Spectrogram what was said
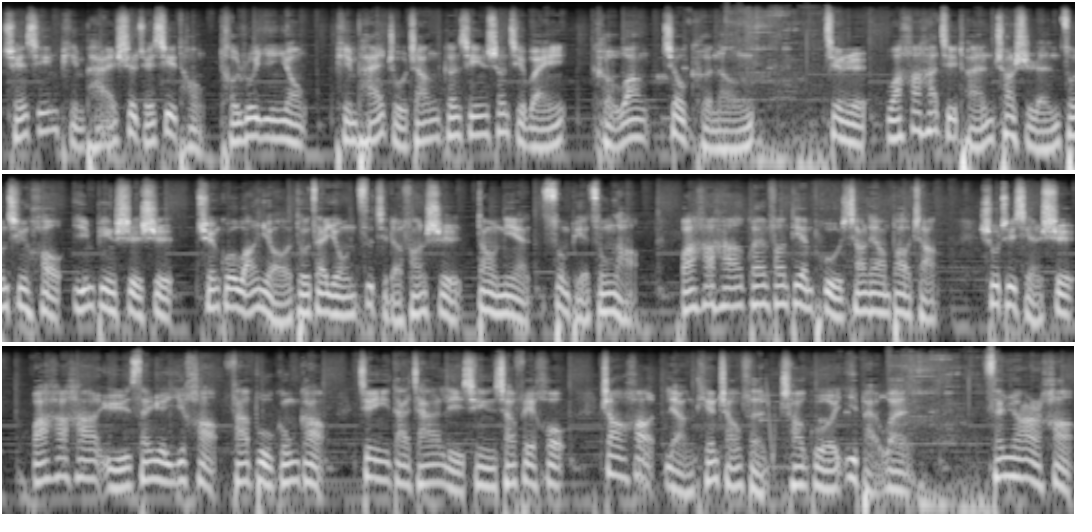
全新品牌视觉系统投入应用，品牌主张更新升级为“渴望就可能”。近日，娃哈哈集团创始人宗庆后因病逝世，全国网友都在用自己的方式悼念、送别宗老。娃哈哈官方店铺销量暴涨。数据显示，娃哈哈于三月一号发布公告，建议大家理性消费后，账号两天涨粉超过一百万。三月二号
